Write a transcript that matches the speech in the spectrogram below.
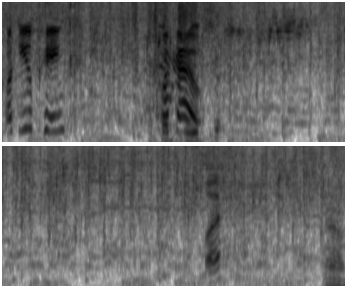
Fuck you, Pink. Fuck out. What? Um,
